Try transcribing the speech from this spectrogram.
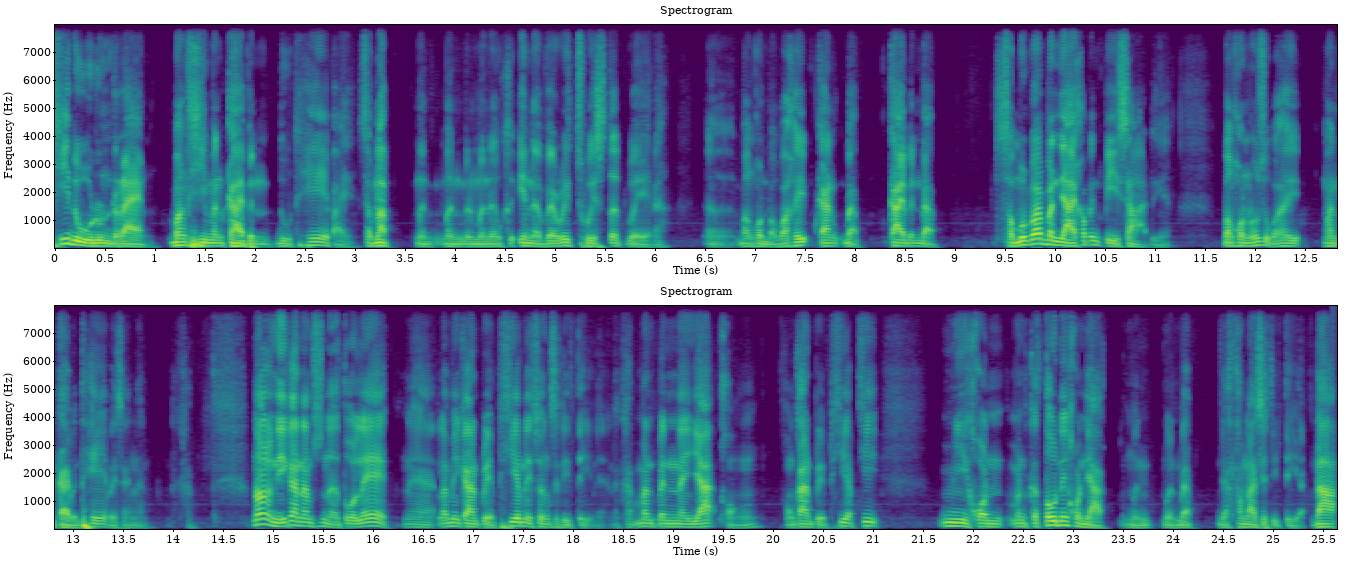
ที่ดูรุนแรง บางทีมันกลายเป็นดูเท่ไปสำหรับเหมือนเหมือนเหมือนเดิมคือ in a very twisted way นะเออบางคนบอกว่าเฮ้ยการแบบกลายเป็นแบบ สมมุติว่าบรรยายเขาเป็นปีศาจอย่างเงี้ยบางคนรู้สึกว่าเฮ้ยมันกลายเป็นเท่ไปซะงั้น นอกจากนี้การนำเสนอตัวเลขนะฮะแล้วมีการเปรียบเทียบในเชิงสถิติเนี่ยนะครับมันเป็นนัยยะของของการเปรียบเทียบที่มีคนมันกระตุ้นให้คนอยากเหมือนเหมือนแบบอยากทำลายสถิติได้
